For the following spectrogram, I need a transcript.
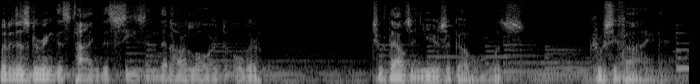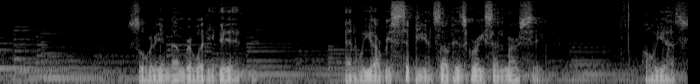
But it is during this time, this season, that our Lord, over 2,000 years ago, was crucified. So we remember what he did. And we are recipients of his grace and mercy. Oh, yes.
